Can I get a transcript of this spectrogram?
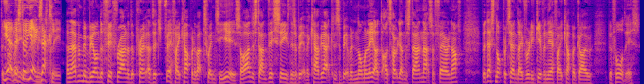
the Yeah, they're still anyway. yeah I mean, exactly. and they haven't been beyond the fifth round of the pre- of the FA Cup in about twenty years. So I understand this season is a bit of a caveat because it's a bit of an anomaly. I, I totally understand that, so fair enough. But let's not pretend they've really given the FA Cup a go before this.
